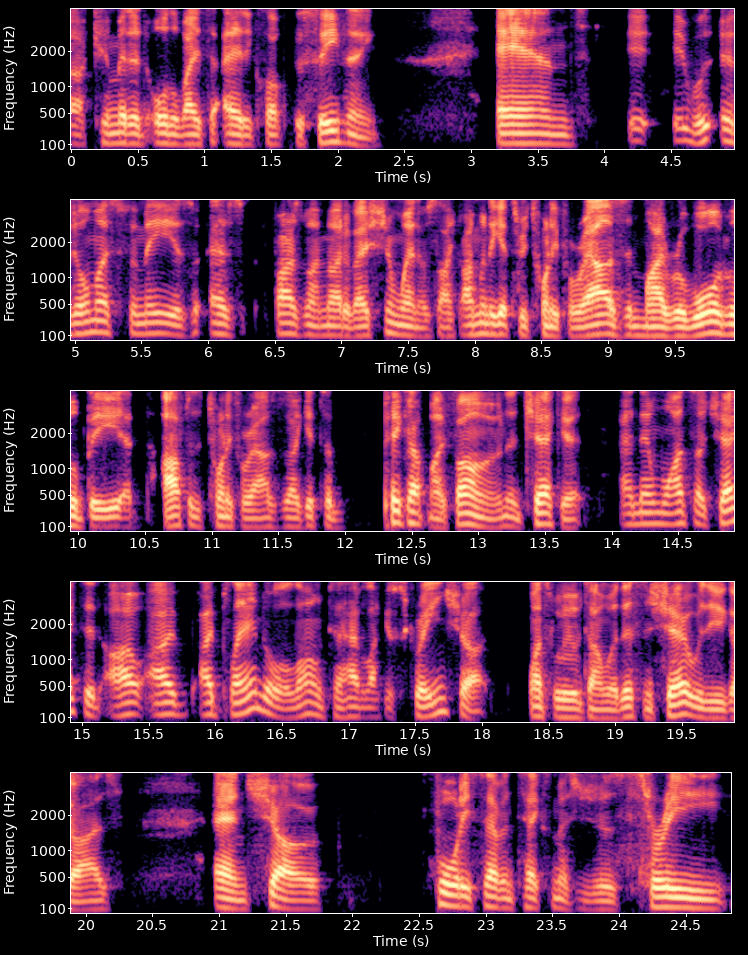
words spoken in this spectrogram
uh, committed all the way to eight o'clock this evening, and it it it almost for me as as far as my motivation went, it was like I'm going to get through 24 hours, and my reward will be after the 24 hours, I get to pick up my phone and check it, and then once I checked it, I I, I planned all along to have like a screenshot once we were done with this and share it with you guys, and show 47 text messages, three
